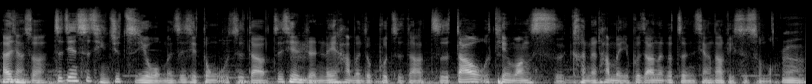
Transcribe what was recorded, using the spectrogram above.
他就想说、这件事情就只有我们这些动物知道，这些人类他们都不知道，直到天王死，可能他们也不知道那个真相到底是什么，嗯，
